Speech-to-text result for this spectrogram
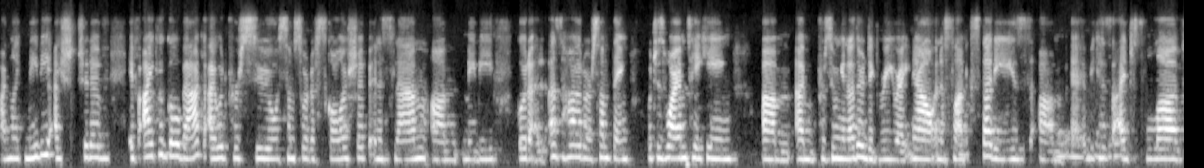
I'm like, maybe I should have, if I could go back, I would pursue some sort of scholarship in Islam, um, maybe go to Al Azhar or something, which is why I'm taking um, I'm pursuing another degree right now in Islamic studies um, because I just love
